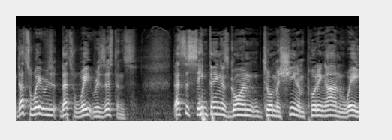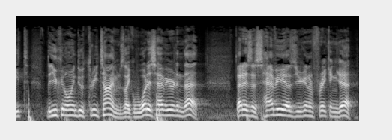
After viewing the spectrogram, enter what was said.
that's weight that's weight resistance. That's the same thing as going to a machine and putting on weight that you can only do three times. Like, what is heavier than that? That is as heavy as you're gonna freaking get.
